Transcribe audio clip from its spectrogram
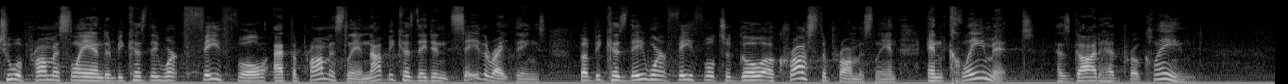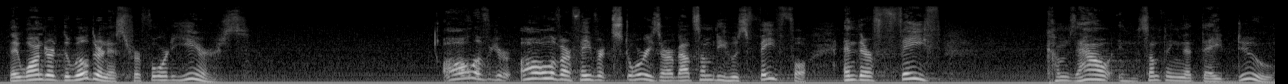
to a promised land. And because they weren't faithful at the promised land, not because they didn't say the right things, but because they weren't faithful to go across the promised land and claim it as God had proclaimed. They wandered the wilderness for 40 years. All of your all of our favorite stories are about somebody who's faithful and their faith comes out in something that they do.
